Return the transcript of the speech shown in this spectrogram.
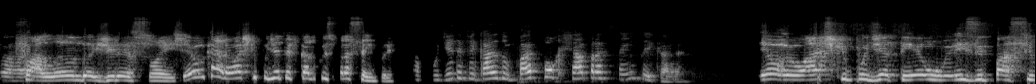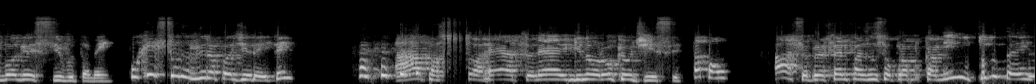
uhum. falando as direções. Eu, cara, eu acho que podia ter ficado com isso para sempre. Podia ter ficado do pai Porchat para sempre, cara. Eu, eu acho que podia ter o Waze passivo-agressivo também. Por que você não vira pra direita, hein? ah, passou reto, né? Ignorou o que eu disse. Tá bom. Ah, você prefere fazer o seu próprio caminho? Tudo bem.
